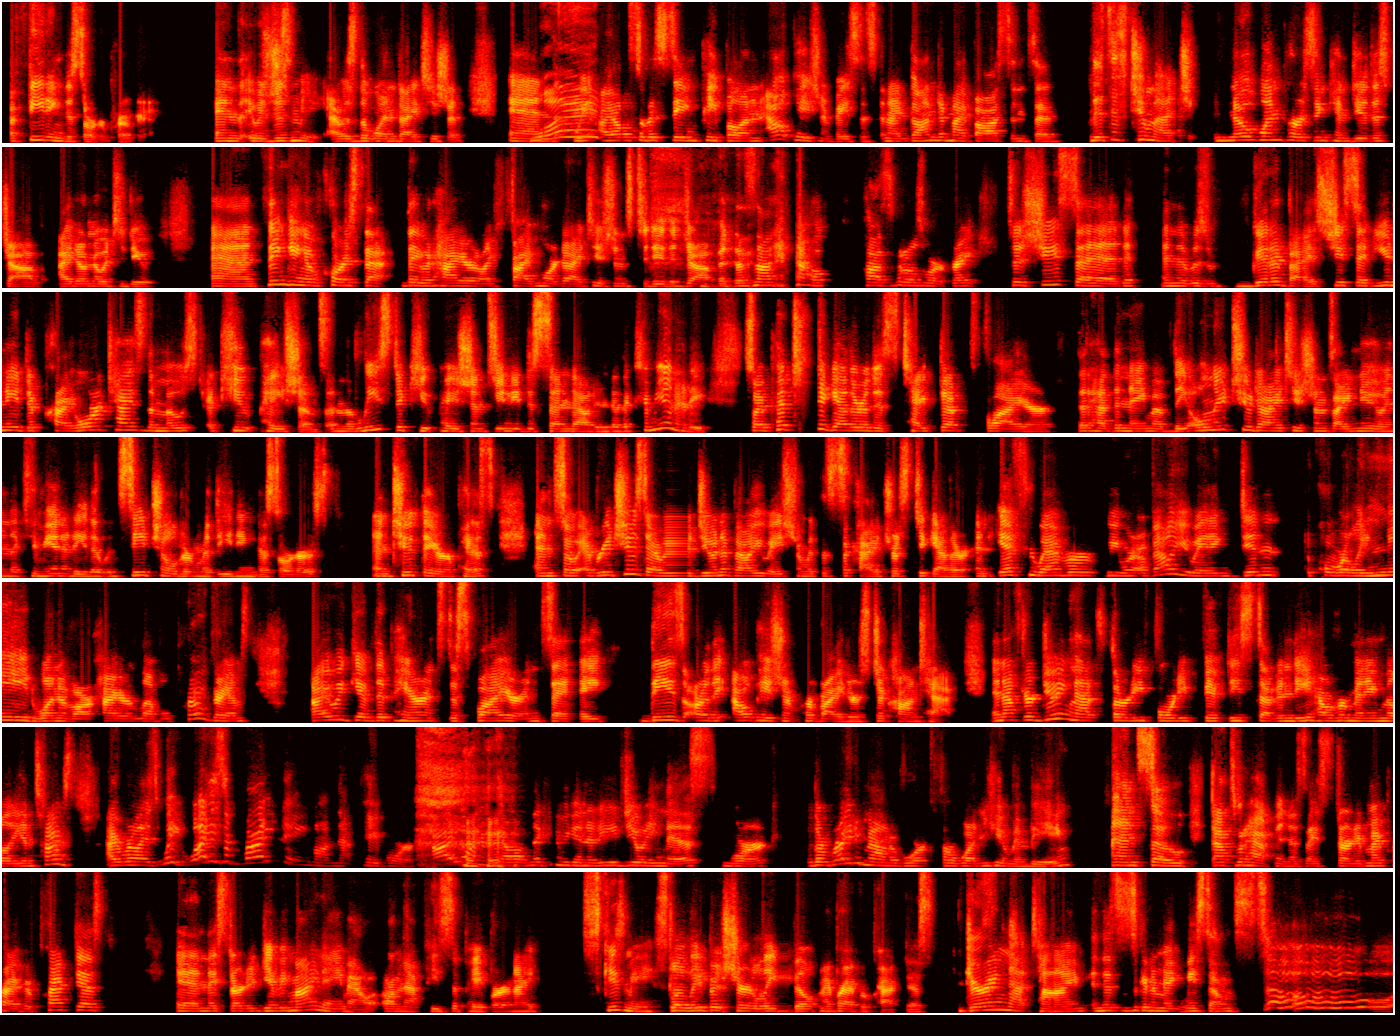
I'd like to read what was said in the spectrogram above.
a feeding disorder program and it was just me. I was the one dietitian. And we, I also was seeing people on an outpatient basis. And I'd gone to my boss and said, This is too much. No one person can do this job. I don't know what to do. And thinking, of course, that they would hire like five more dietitians to do the job, but that's not how hospitals work, right? So she said, and it was good advice. She said, you need to prioritize the most acute patients and the least acute patients you need to send out into the community. So I put together this typed up flyer that had the name of the only two dietitians I knew in the community that would see children with eating disorders and two therapists. And so every Tuesday, we would do an evaluation with the psychiatrist together. And if whoever we were evaluating didn't really need one of our higher level programs, I would give the parents this flyer and say, these are the outpatient providers to contact. And after doing that 30, 40, 50, 70, however many million times, I realized, wait, why isn't my name on that paperwork? I want to be out in the community doing this work, the right amount of work for one human being. And so that's what happened as I started my private practice and they started giving my name out on that piece of paper. And I, excuse me, slowly but surely built my private practice. During that time, and this is going to make me sound so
